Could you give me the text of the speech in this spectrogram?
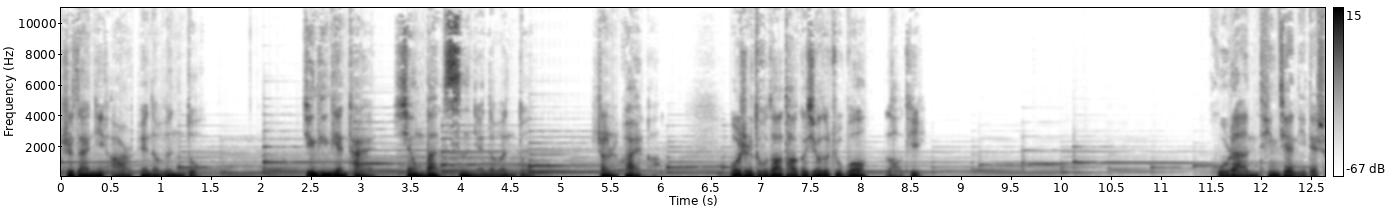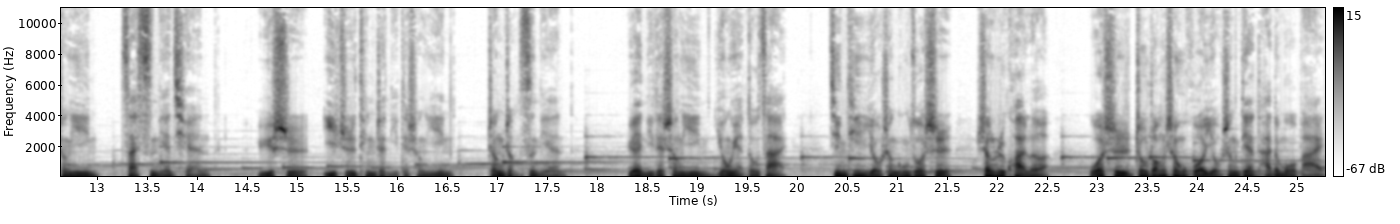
是在你耳边的温度。静听电台相伴四年的温度，生日快乐！我是吐槽涛客秀的主播老 T。忽然听见你的声音。在四年前，于是一直听着你的声音，整整四年。愿你的声音永远都在。静听有声工作室，生日快乐！我是周庄生活有声电台的莫白。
